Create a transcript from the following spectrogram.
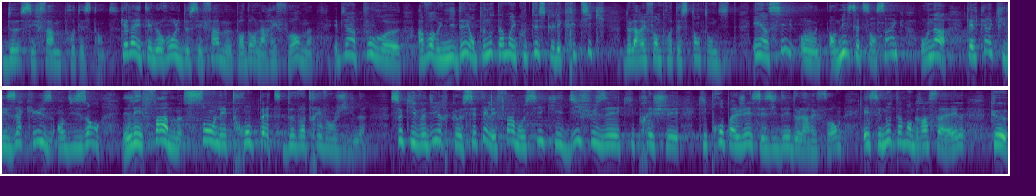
de ces femmes protestantes. Quel a été le rôle de ces femmes pendant la réforme? Eh bien, pour euh, avoir une idée, on peut notamment écouter ce que les critiques de la réforme protestante ont dit. Et ainsi, en 1705, on a quelqu'un qui les accuse en disant Les femmes sont les trompettes de votre évangile. Ce qui veut dire que c'était les femmes aussi qui diffusaient, qui prêchaient, qui propageaient ces idées de la réforme. Et c'est notamment grâce à elles que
